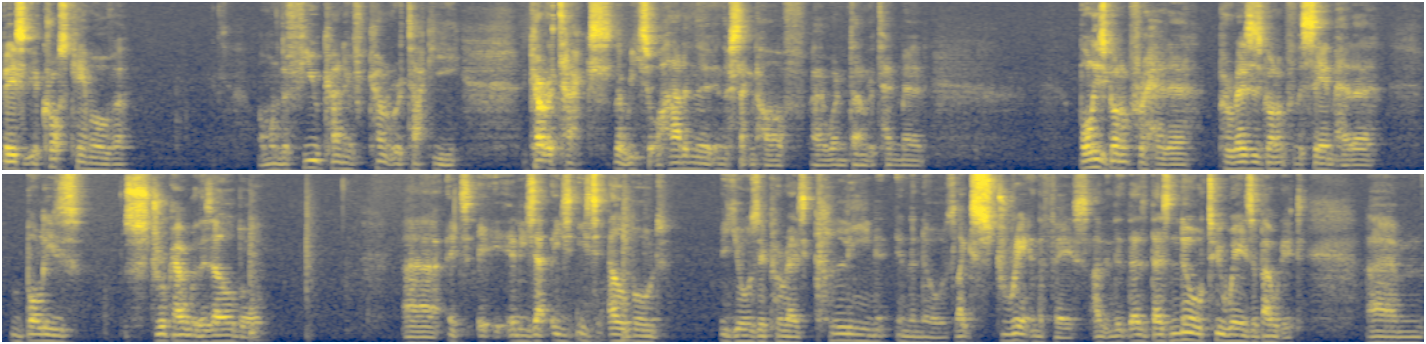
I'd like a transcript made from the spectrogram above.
Basically, a cross came over, and one of the few kind of counter-attacky counter attacks that we sort of had in the in the second half uh, went down to ten men. Boly's gone up for a header. Perez has gone up for the same header. Boly's struck out with his elbow. Uh, it's it, and he's, he's he's elbowed Ayoze Perez clean in the nose, like straight in the face. I mean, there's there's no two ways about it. Um,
